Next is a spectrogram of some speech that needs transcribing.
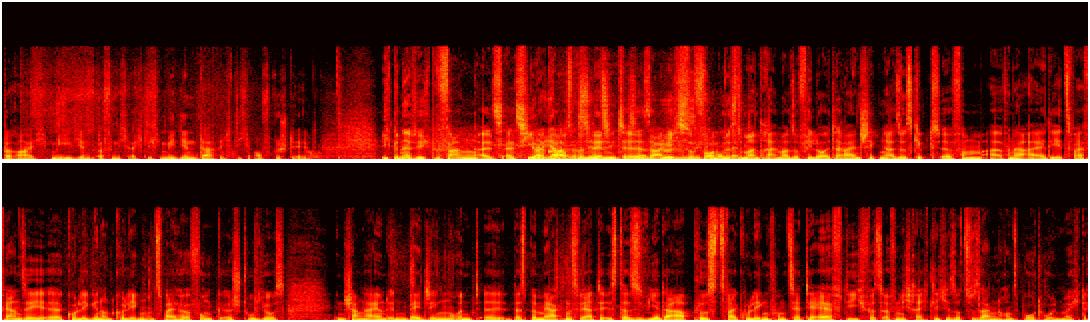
Bereich Medien, öffentlich-rechtliche Medien, da richtig aufgestellt? Ich bin natürlich befangen. Als, als China-Korrespondent ja, ja, äh, sage ich sofort, müsste man dreimal so viele Leute ja. reinschicken. Also es gibt äh, vom, äh, von der ARD zwei Fernsehkolleginnen und Kollegen und zwei Hörfunkstudios in Shanghai und in Beijing. Und äh, das Bemerkenswerte ist, dass wir da plus zwei Kollegen vom ZDF, die ich fürs Öffentlich-Rechtliche sozusagen noch ins Boot holen möchte,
